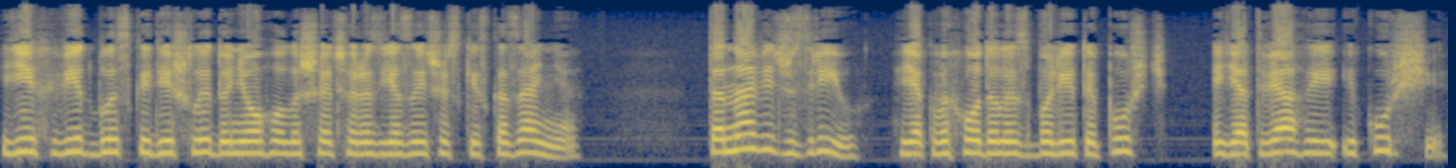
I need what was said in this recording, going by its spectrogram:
їх відблиски дійшли до нього лише через язичівські сказання, та навіть зрів, як виходили з боліти пущ ятвяги і курші,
